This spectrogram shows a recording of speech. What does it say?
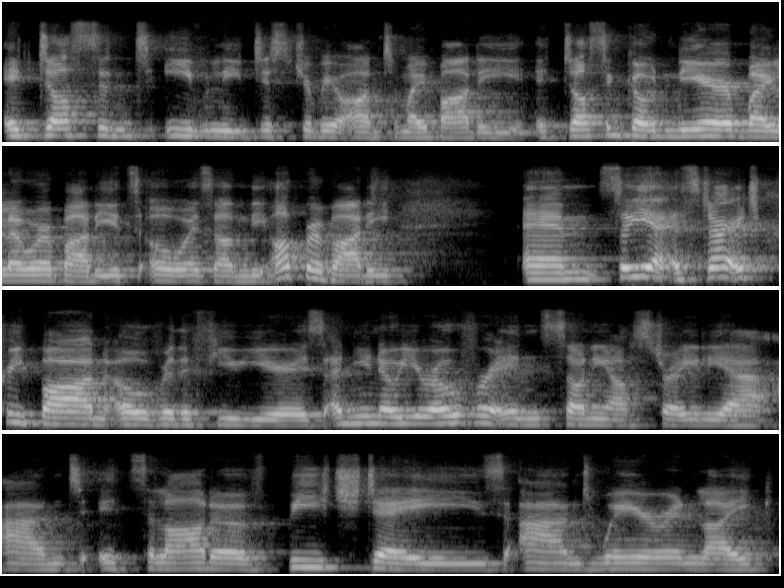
it doesn't evenly distribute onto my body. It doesn't go near my lower body. It's always on the upper body. Um, so yeah, it started to creep on over the few years. And you know, you're over in sunny Australia and it's a lot of beach days and wearing like,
